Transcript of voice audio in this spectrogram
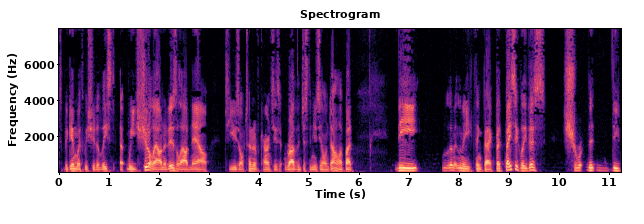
to begin with, we should at least uh, we should allow, and it is allowed now, to use alternative currencies rather than just the New Zealand dollar. But the let me, let me think back. But basically, this shri- the, the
